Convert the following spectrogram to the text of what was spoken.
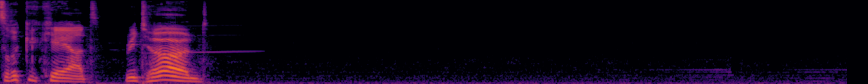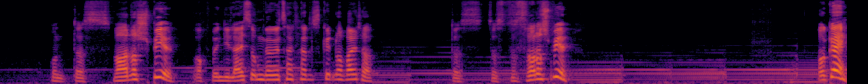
Zurückgekehrt. Returned. Und das war das Spiel. Auch wenn die Leiste Umgang gezeigt hat, es geht noch weiter. Das, das, das war das Spiel. Okay.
